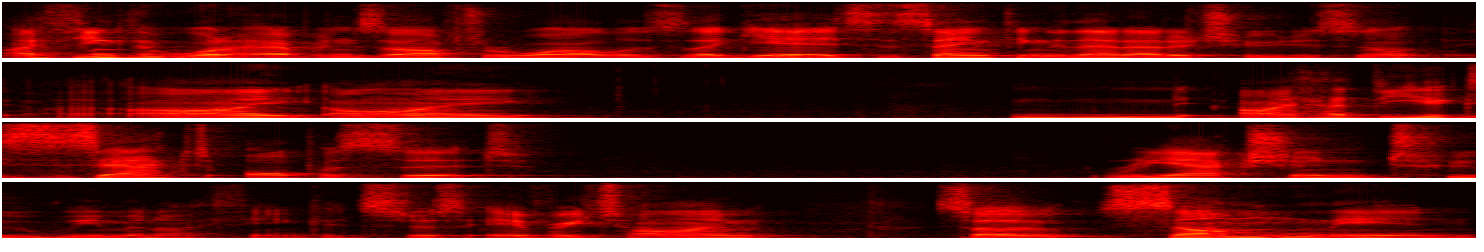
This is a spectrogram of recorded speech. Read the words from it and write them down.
I think that what happens after a while is like, yeah, it's the same thing with that attitude. It's not I I I had the exact opposite reaction to women, I think. It's just every time so some men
